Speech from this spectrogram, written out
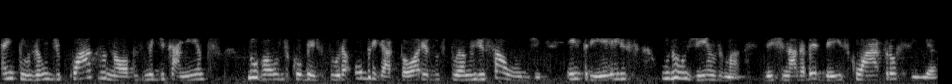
a inclusão de quatro novos medicamentos no rol de cobertura obrigatória dos planos de saúde, entre eles o Zolgensma, destinado a bebês com atrofia.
